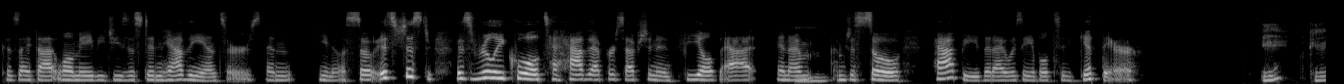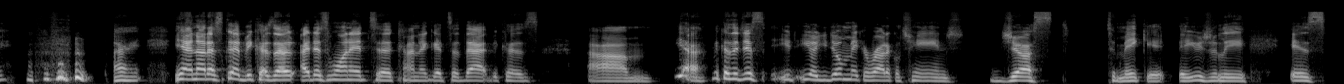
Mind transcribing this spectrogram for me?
because I thought, well, maybe Jesus didn't have the answers. And, you know, so it's just, it's really cool to have that perception and feel that. And I'm, mm-hmm. I'm just so happy that I was able to get there. okay Okay. All right. Yeah, no, that's good because I, I just wanted to kind of get to that because um yeah, because it just you, you know, you don't make a radical change just to make it. It usually is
